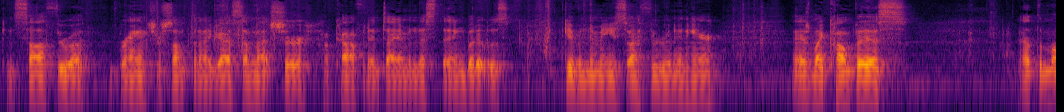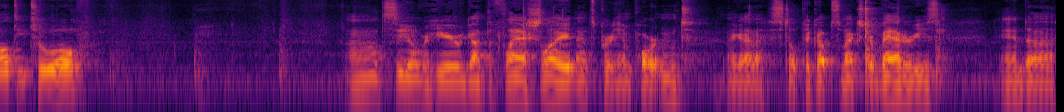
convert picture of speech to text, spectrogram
can saw through a branch or something I guess. I'm not sure how confident I am in this thing, but it was given to me so I threw it in here. There's my compass. Got the multi-tool. Uh, let's see over here, we got the flashlight. That's pretty important. I gotta still pick up some extra batteries and uh,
